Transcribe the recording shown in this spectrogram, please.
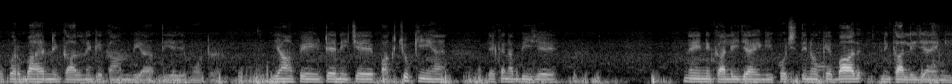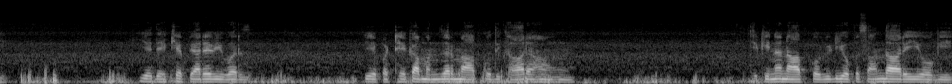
ऊपर बाहर निकालने के काम भी आती है ये मोटर। यहाँ पे ईंटें नीचे पक चुकी हैं, लेकिन अभी ये नहीं निकाली जाएँगी। कुछ दिनों के बाद निकाली जाएँगी। ये देखिए प्यारे व्यूवर्स, ये पट्टे का मंज़र मैं आपको दिखा रहा हूँ। यकीनन आपको वीडियो पसंद आ रही होगी।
